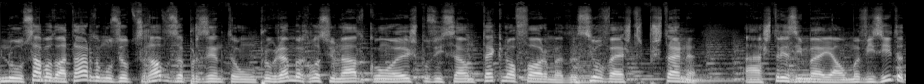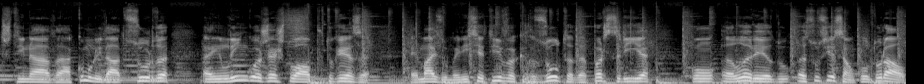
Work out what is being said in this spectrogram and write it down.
No sábado à tarde, o Museu de Serralves apresenta um programa relacionado com a exposição Tecnoforma de Silvestre Pestana. Às três e meia há uma visita destinada à comunidade surda em língua gestual portuguesa. É mais uma iniciativa que resulta da parceria com a Laredo Associação Cultural.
